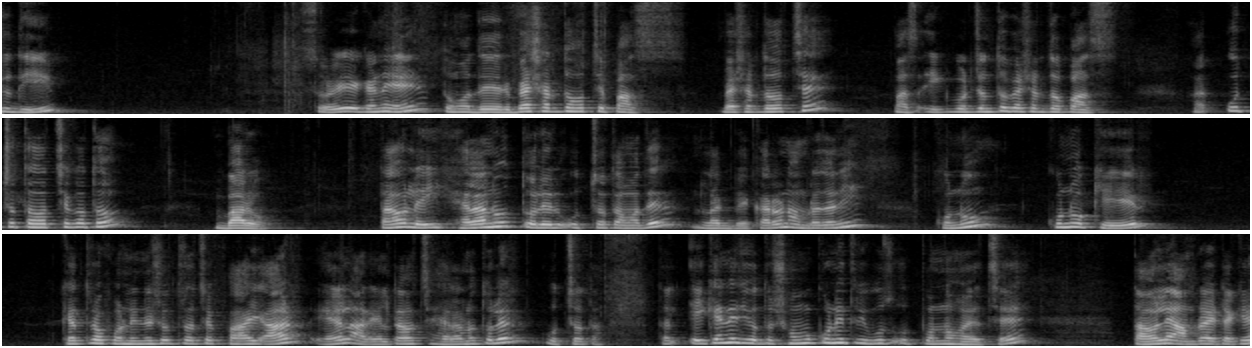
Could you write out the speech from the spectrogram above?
যদি সরি এখানে তোমাদের ব্যাসার্ধ হচ্ছে পাঁচ, ব্যাসার্ধ হচ্ছে পাঁচ, এই পর্যন্ত ব্যাসার্ধ পাঁচ, আর উচ্চতা হচ্ছে কত? বারো। তাহলেই হেলানো তলের উচ্চতা আমাদের লাগবে, কারণ আমরা জানি কোনো কোনো কের ক্ষেত্রফল নির্ণয় সূত্র হচ্ছে ফাই আর এল, আর এলটা হচ্ছে হেলানো তলের উচ্চতা। তাহলে এইখানে যেহেতু সমকোণী ত্রিভুজ উৎপন্ন হয়েছে, তাহলে আমরা এটাকে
